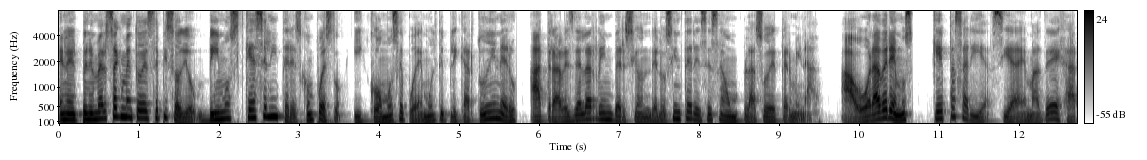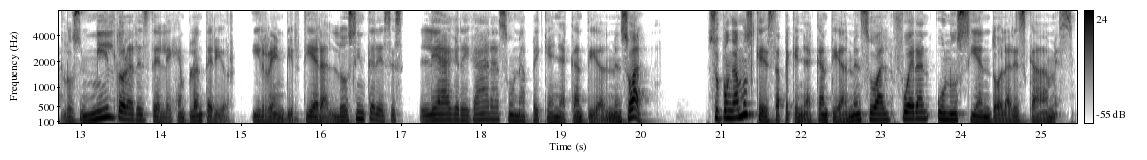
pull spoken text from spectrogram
En el primer segmento de este episodio vimos qué es el interés compuesto y cómo se puede multiplicar tu dinero a través de la reinversión de los intereses a un plazo determinado. Ahora veremos qué pasaría si además de dejar los mil dólares del ejemplo anterior, y reinvirtieras los intereses, le agregaras una pequeña cantidad mensual. Supongamos que esta pequeña cantidad mensual fueran unos 100 dólares cada mes.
